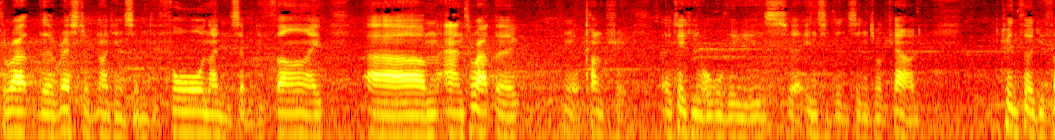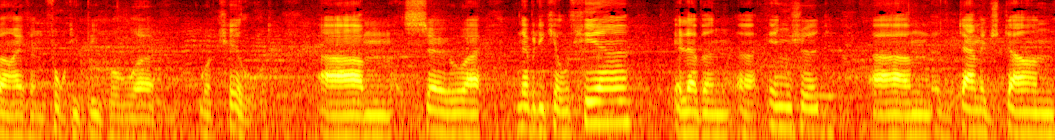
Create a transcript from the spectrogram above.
throughout the rest of 1974, 1975, um, and throughout the you know, country, uh, taking all these uh, incidents into account between 35 and 40 people were, were killed. Um, so uh, nobody killed here, 11 uh, injured, um, damage done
